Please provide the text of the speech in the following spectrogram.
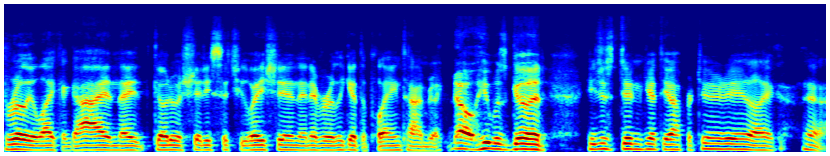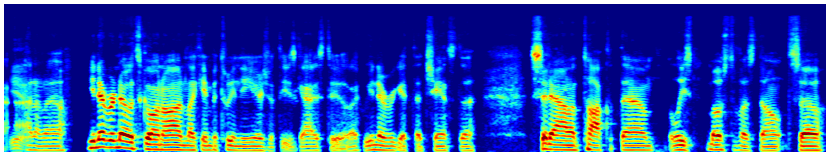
really like a guy and they go to a shitty situation, they never really get the playing time. You're like, no, he was good. He just didn't get the opportunity. Like, yeah, yeah. I don't know. You never know what's going on like in between the years with these guys too. Like we never get the chance to sit down and talk with them. At least most of us don't. So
